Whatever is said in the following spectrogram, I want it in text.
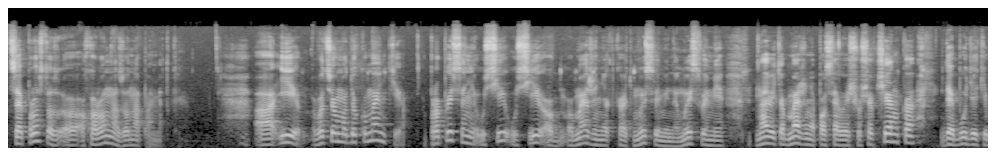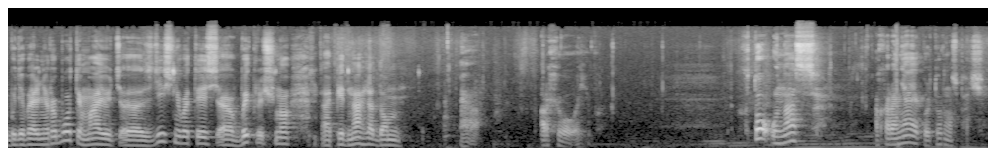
це просто е, охоронна зона пам'ятки. А, І в цьому документі прописані усі, усі обмеження, як кажуть, мислимі, немислимі, навіть обмеження по селищу Шевченка, де будь-які будівельні роботи мають е, здійснюватись е, виключно е, під наглядом археологів. Хто у нас охороняє культурну спадщину?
